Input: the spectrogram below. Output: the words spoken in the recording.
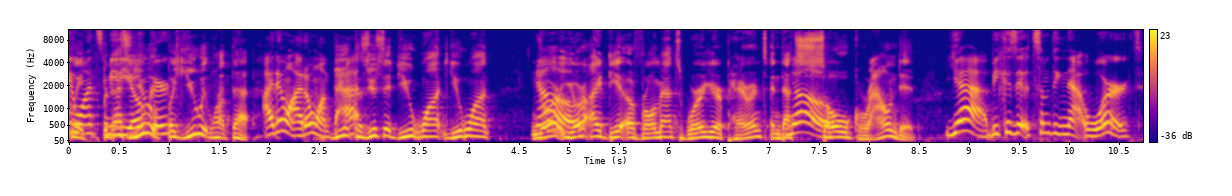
Nobody wants but mediocre. you. But you would want that. I don't. I don't want that. Because you, said you want you want No. your, your idea of romance were your parents, and that's No. so grounded. Yeah, because it's something that worked.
